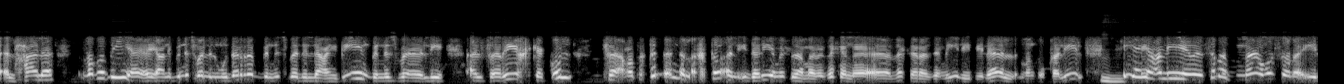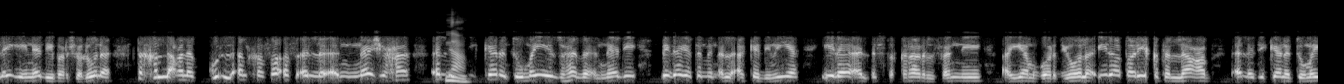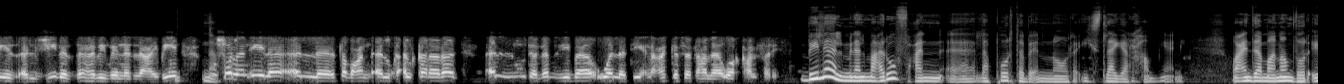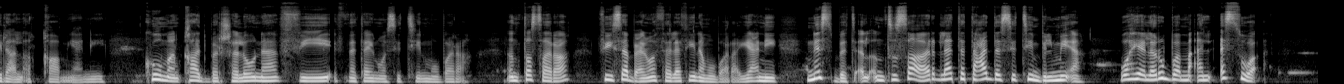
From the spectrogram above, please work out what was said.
الحالة ضبابية يعني بالنسبة للمدرب بالنسبة للاعبين بالنسبة للفريق ككل. فأعتقد أن الأخطاء الإدارية مثل ما ذكر ذكر زميلي بلال منذ قليل هي يعني سبب ما وصل إليه نادي برشلونة تخلى على كل الخصائص الناجحة التي نعم. كانت تميز هذا النادي بداية من الأكاديمية إلى الاستقرار الفني أيام غوارديولا إلى طريقة اللعب التي كانت تميز الجيل الذهبي من اللاعبين نعم. وصولا إلى طبعا القرارات المتذبذبة والتي انعكست على واقع الفريق. بلال من المعروف عن لابورتا بأنه رئيس لا يرحم يعني. وعندما ننظر إلى الأرقام يعني كومان قاد برشلونة في 62 مباراة. انتصر في 37 مباراة. يعني نسبة الانتصار لا تتعدى 60% وهي لربما الأسوأ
